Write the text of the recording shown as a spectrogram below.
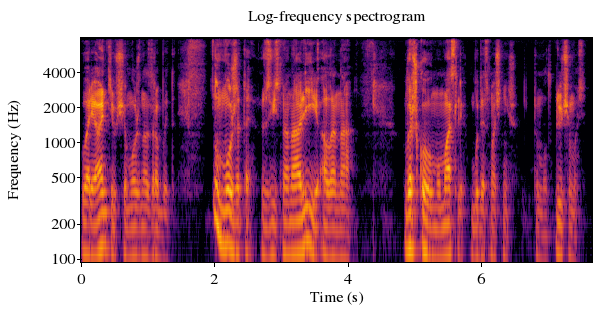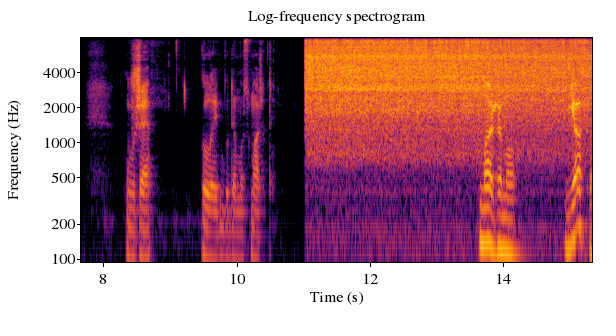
варіантів, що можна зробити. Ну, можете, звісно, на олії, але на вершковому маслі буде смачніше. Тому включимось вже, коли будемо смажити. Смажимо м'ясо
